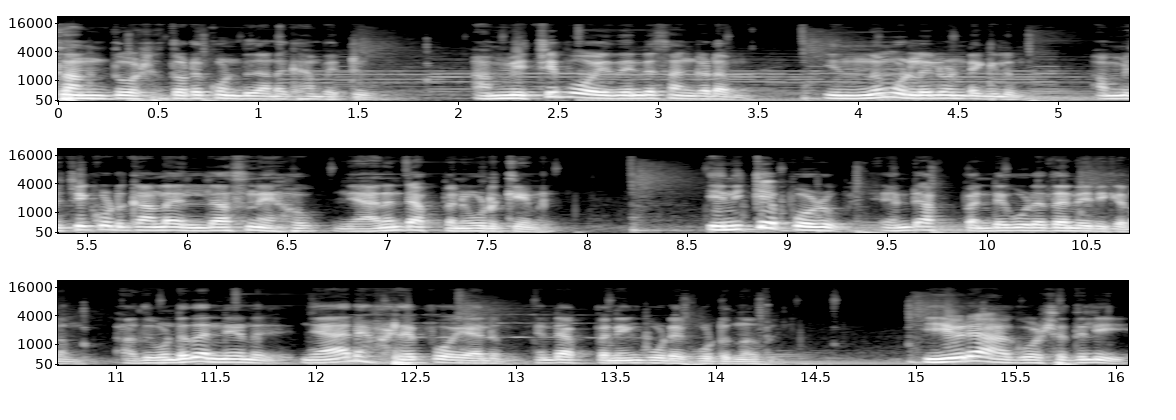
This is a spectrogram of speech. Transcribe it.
സന്തോഷത്തോടെ കൊണ്ടു നടക്കാൻ പറ്റൂ. അമ്മച്ചി പോയതിന്റെ സങ്കടം ഇന്നും ഉള്ളിലുണ്ടെങ്കിലും അമ്മച്ചി കൊടുക്കാനുള്ള എല്ലാ സ്നേഹവും ഞാൻ എന്റെ അപ്പന് കൊടുക്കുകയാണ് എനിക്കെപ്പോഴും എന്റെ അപ്പന്റെ കൂടെ തന്നെ ഇരിക്കണം. അതുകൊണ്ട് തന്നെയാണ് ഞാൻ എവിടെ പോയാലും എന്റെ അപ്പനെയും കൂടെ കൂട്ടുന്നത്. ഈ ഒരു ആഘോഷത്തിൽ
